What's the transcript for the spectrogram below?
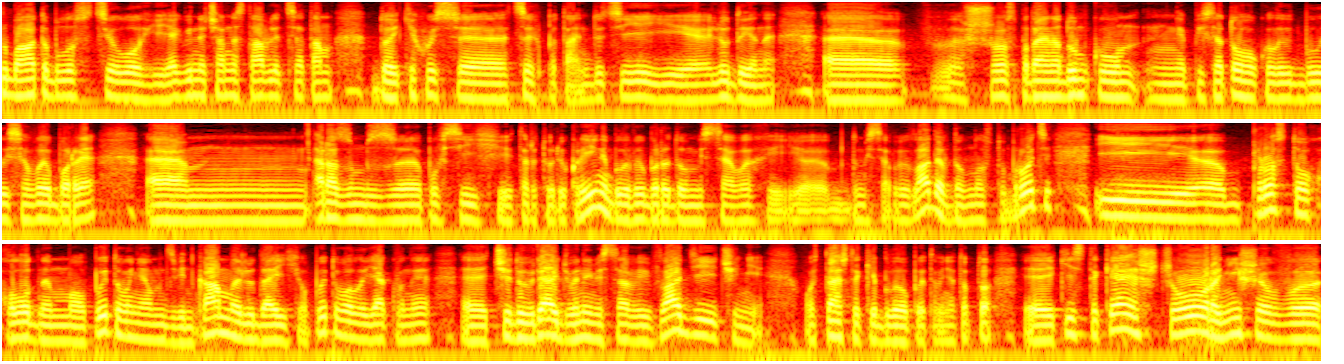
дуже багато було соціології, як вінничани ставляться там до якихось е, цих питань, до цієї людини. Е, Що спадає на думку після того, коли відбулися вибори е, разом з по всій території України були вибори до місцевих і до місцевої влади в 90-му році, і просто холодним опитуванням, дзвінками людей їх опитували, як вони чи довіряють вони місцевій владі, чи ні. Ось теж таке були опитування. Тобто якісь таке, що раніше в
